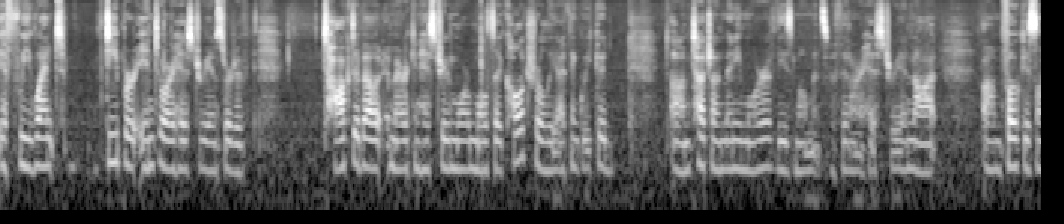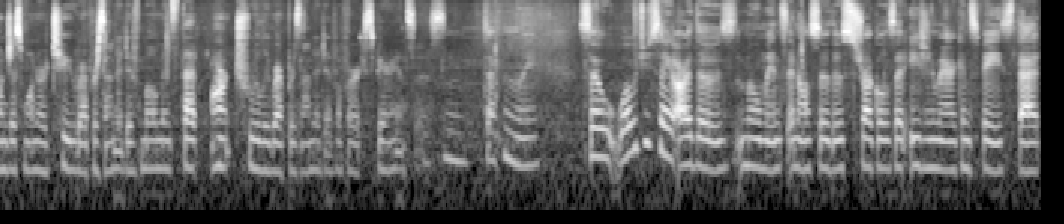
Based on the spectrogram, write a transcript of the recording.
if we went deeper into our history and sort of talked about American history more multiculturally, I think we could um, touch on many more of these moments within our history and not um, focus on just one or two representative moments that aren't truly representative of our experiences. Mm, definitely. So what would you say are those moments and also those struggles that Asian Americans face that,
